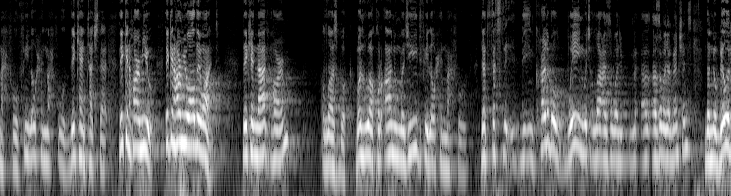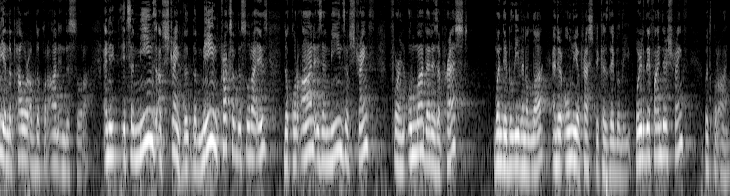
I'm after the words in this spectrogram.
Mahfuz, fi lawhin. They can't touch that. They can harm you. They can harm you all they want. They cannot harm Allah's book. بَلْ هُوَ قُرْآنٌ مَجِيدٌ فِي That's, that's the, the incredible way in which Allah Azza wa mentions the nobility and the power of the Qur'an in this surah. And it, it's a means of strength. The, the main crux of the surah is the Qur'an is a means of strength for an ummah that is oppressed, when they believe in Allah, and they're only oppressed because they believe. Where do they find their strength? With Quran.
